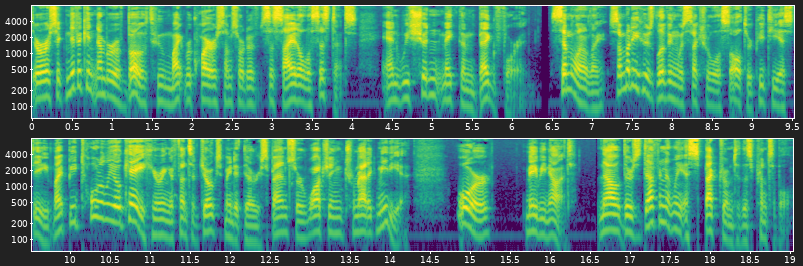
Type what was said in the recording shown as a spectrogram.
there are a significant number of both who might require some sort of societal assistance, and we shouldn't make them beg for it. Similarly, somebody who's living with sexual assault or PTSD might be totally okay hearing offensive jokes made at their expense or watching traumatic media. Or maybe not. Now, there's definitely a spectrum to this principle.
